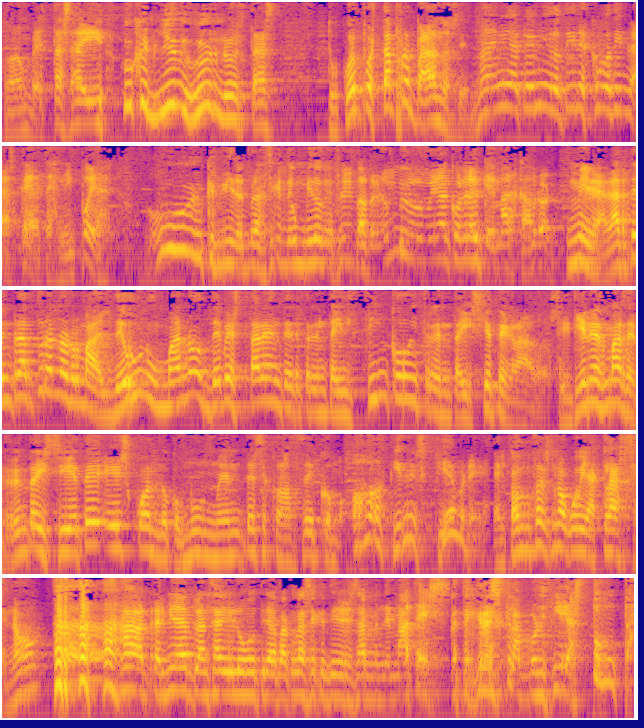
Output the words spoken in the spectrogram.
No, hombre, estás ahí, ¡oh, qué miedo! No estás... Tu cuerpo está preparándose. Madre mía, qué miedo tienes, ¿cómo tienes? Cállate, gilipollas. Uy, qué miedo, así que tengo miedo que flipa, pero voy a con el que cabrón. Mira, la temperatura normal de un humano debe estar entre 35 y 37 grados. Si tienes más de 37 es cuando comúnmente se conoce como, oh, tienes fiebre. Entonces no voy a clase, ¿no? Termina de planchar y luego tira para clase que tienes examen de mates. ¿Que te crees que la policía es tonta?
